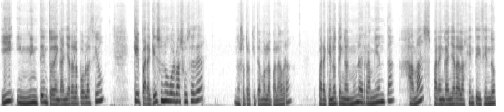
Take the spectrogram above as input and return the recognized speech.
y un intento de engañar a la población que para que eso no vuelva a suceder, nosotros quitamos la palabra, para que no tengan una herramienta jamás para engañar a la gente diciendo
